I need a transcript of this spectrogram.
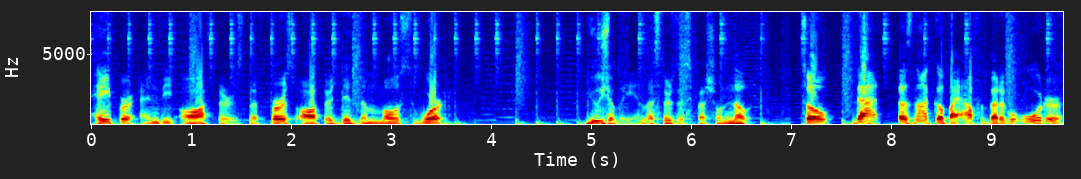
paper and the authors. The first author did the most work, usually, unless there's a special note. So that does not go by alphabetical order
